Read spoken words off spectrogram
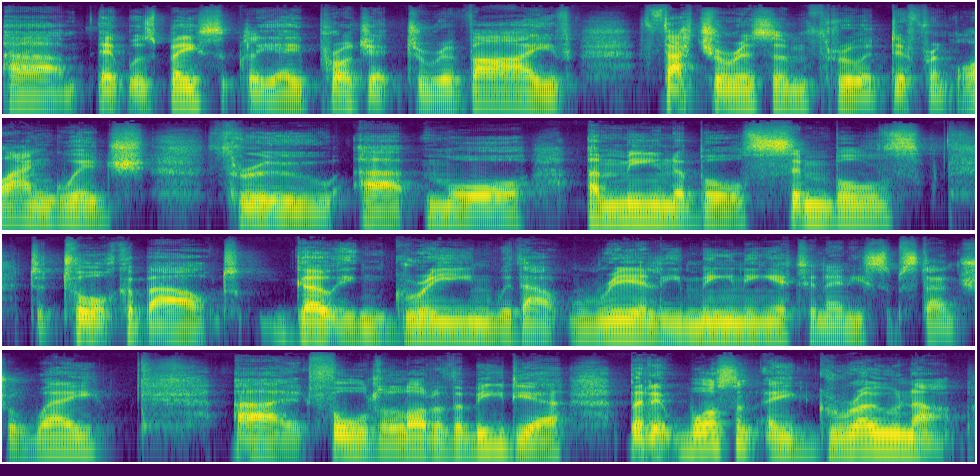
Um, it was basically a project to revive Thatcherism through a different language, through uh, more amenable symbols, to talk about going green without really meaning it in any substantial way. Uh, it fooled a lot of the media, but it wasn't a grown up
